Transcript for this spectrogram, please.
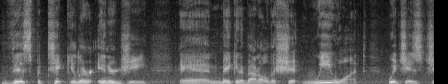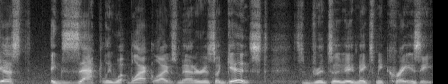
this particular energy and make it about all the shit we want, which is just exactly what Black Lives Matter is against. It's, it's it makes me crazy.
